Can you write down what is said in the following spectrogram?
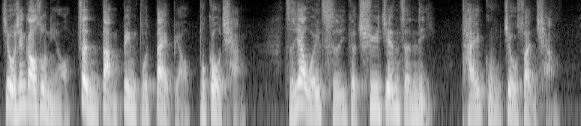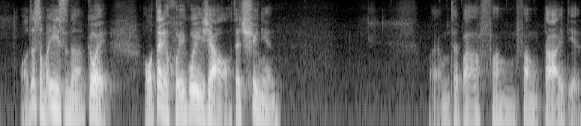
其实我先告诉你哦，震荡并不代表不够强，只要维持一个区间整理，台股就算强。哦，这什么意思呢？各位，我带你回归一下哦，在去年，来，我们再把它放放大一点。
